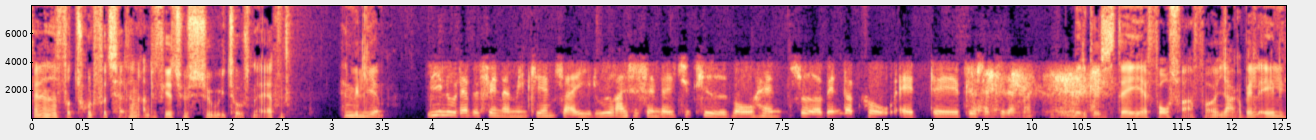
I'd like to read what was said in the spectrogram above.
Men han havde fortrudt fortalt han Radio 24 i 2018. Han ville hjem. Lige nu der befinder min klient sig i et udrejsecenter i Tyrkiet, hvor han sidder og venter på at øh, blive sendt til Danmark. Mette Dage er forsvar for Jakob El Ali.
